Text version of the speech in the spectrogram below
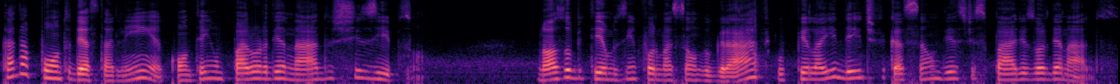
Cada ponto desta linha contém um par ordenado xy. Nós obtemos informação do gráfico pela identificação destes pares ordenados.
